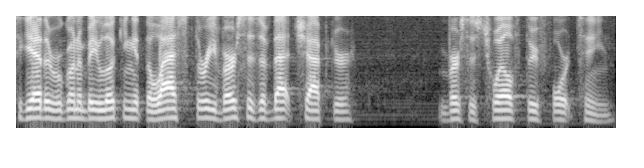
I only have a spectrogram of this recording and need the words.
Together we're going to be looking at the last three verses of that chapter verses 12 through 14.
